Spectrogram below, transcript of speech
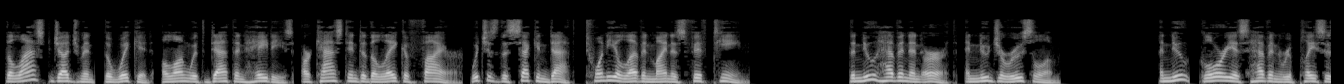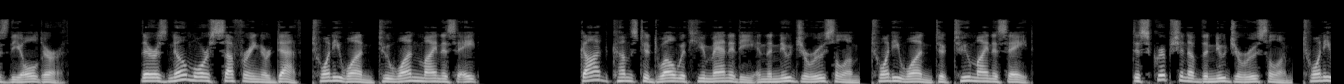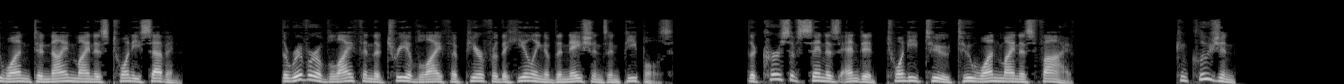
The last judgment, the wicked, along with death and Hades, are cast into the lake of fire, which is the second death, 2011-15. The new heaven and earth, and New Jerusalem A new, glorious heaven replaces the old earth. There is no more suffering or death. 21 1-8 God comes to dwell with humanity in the New Jerusalem. 21 2-8 Description of the New Jerusalem. 21 9-27 The river of life and the tree of life appear for the healing of the nations and peoples. The curse of sin is ended. 22 1-5 Conclusion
